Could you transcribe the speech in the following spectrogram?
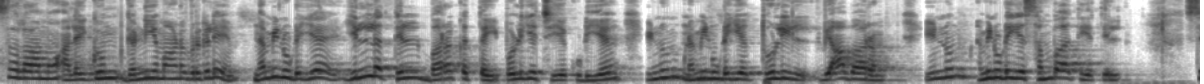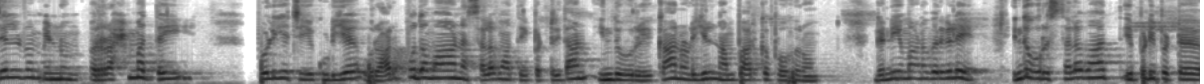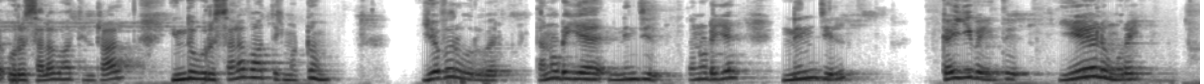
அஸ்ஸலாமு அலைக்கும். கண்ணியமானவர்களே நம்மினுடைய இல்லத்தில் பறக்கத்தை பொழியச் செய்யக்கூடிய இன்னும் நம்மினுடைய தொழில் வியாபாரம் இன்னும் நம்மினுடைய சம்பாத்தியத்தில் செல்வம் என்னும் ரஹ்மத்தை பொழியச் செய்யக்கூடிய ஒரு அற்புதமான செலவாத்தை பற்றி தான் இந்த ஒரு காணொளியில் நாம் பார்க்க போகிறோம். கண்ணியமானவர்களே இந்த ஒரு செலவாத் எப்படிப்பட்ட ஒரு செலவாத் என்றால் இந்த ஒரு செலவாத்தை மட்டும் எவர் ஒருவர் தன்னுடைய நெஞ்சில் தன்னுடைய நெஞ்சில் கை வைத்து ஏழு முறை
